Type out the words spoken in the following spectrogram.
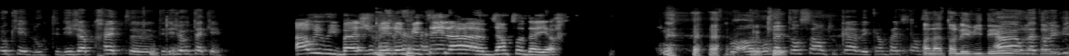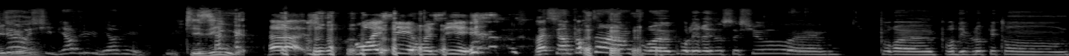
Ok, donc tu es déjà prête, tu es déjà au taquet. Ah oui, oui, bah je vais répéter là euh, bientôt d'ailleurs. Bon, on attend ça en tout cas avec impatience. On attend les vidéos. ah, on, attend les vidéos, aussi, bien vu, bien vu. Teasing. Ah, je- on va essayer, on va essayer. Ouais, c'est important hein, pour, euh, pour les réseaux sociaux, euh, pour, euh, pour développer ton,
